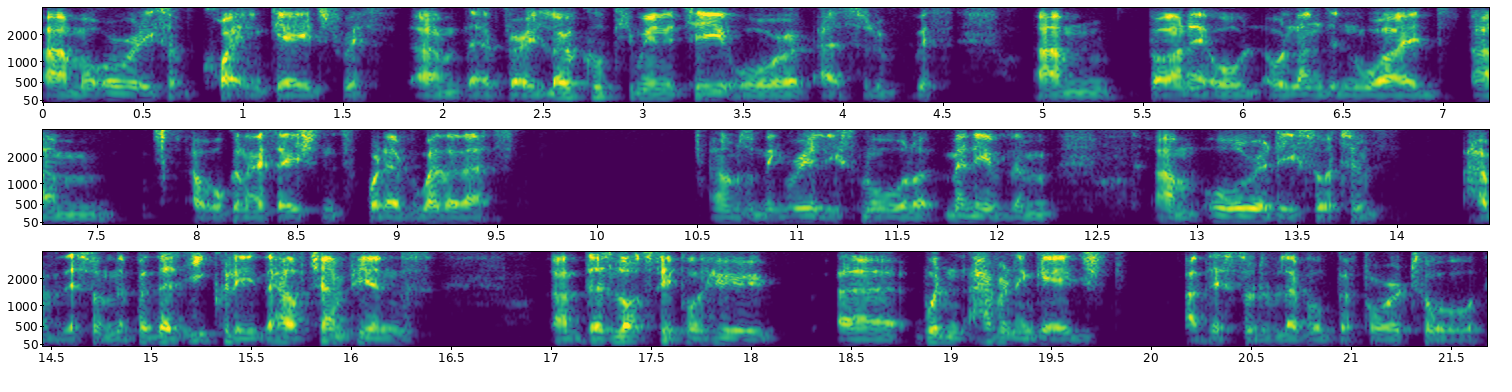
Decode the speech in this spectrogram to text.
um, are already sort of quite engaged with um, their very local community or sort of with um, Barnet or, or London-wide um, organisations, whatever, whether that's um, something really small. Many of them already sort of have this on there, but then equally the health champions. Um, there's lots of people who uh, wouldn't haven't engaged at this sort of level before at all.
